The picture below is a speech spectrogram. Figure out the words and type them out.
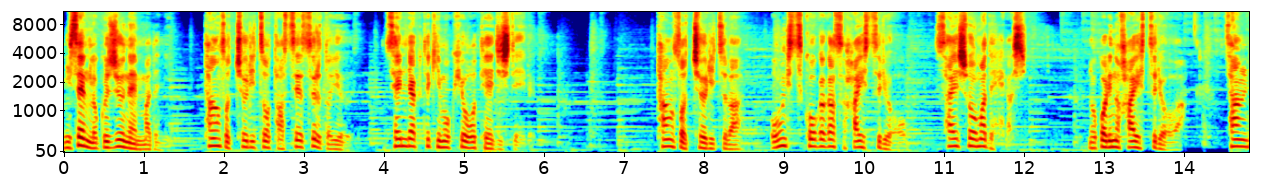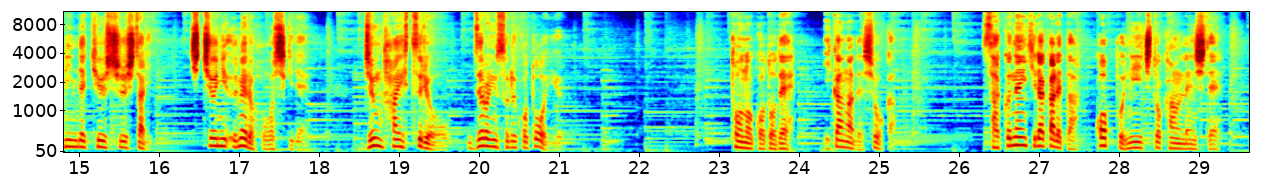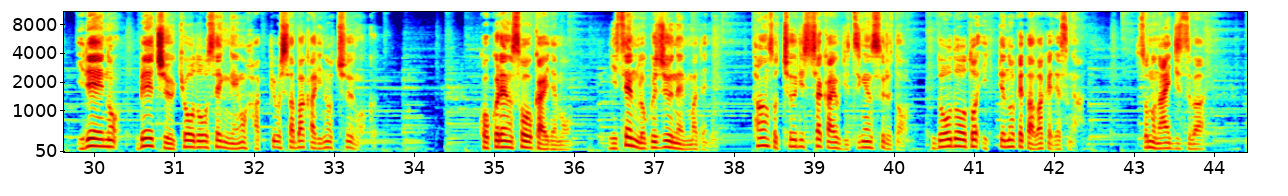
2060年までに炭素中立を達成するという戦略的目標を提示している。炭素中立は温室効果ガス排出量を最小まで減らし、残りの排出量は山林で吸収したり地中に埋める方式で純排出量をゼロにすることを言う。とのことでいかがでしょうか昨年開かれた COP21 と関連して異例の米中共同宣言を発表したばかりの中国。国連総会でも2060年までに炭素中立社会を実現すると堂々と言ってのけたわけですが、その内実は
